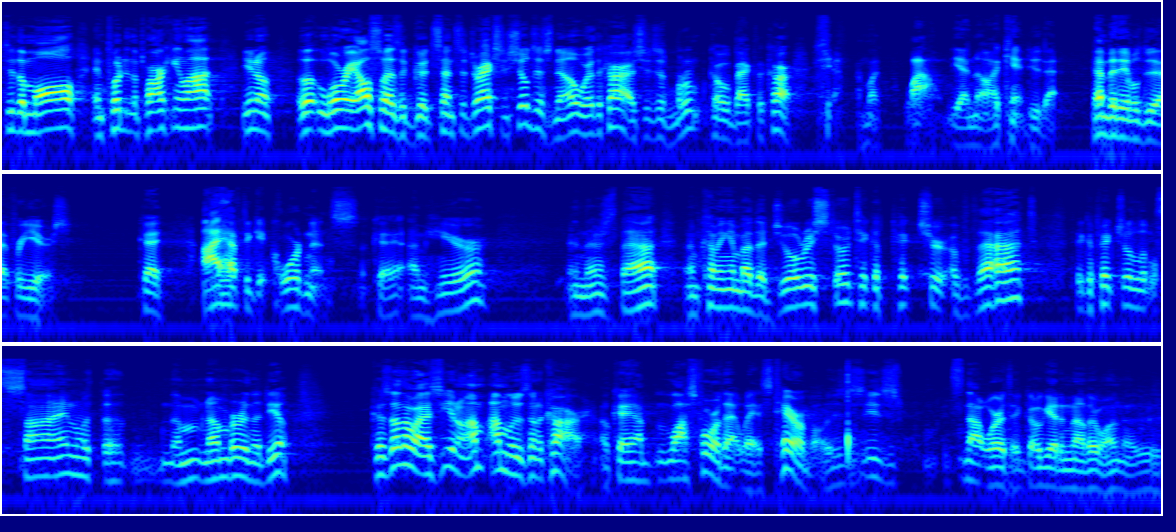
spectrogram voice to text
to the mall and put it in the parking lot. You know, Lori also has a good sense of direction. She'll just know where the car is. She'll just boom, go back to the car. Yeah, I'm like, wow, yeah, no, I can't do that. I haven't been able to do that for years. Okay? I have to get coordinates. Okay? I'm here and there's that. I'm coming in by the jewelry store. Take a picture of that. Take a picture of a little sign with the number and the deal. Because otherwise, you know, I'm, I'm, losing a car, okay? I've lost four that way. It's terrible. It's, it's, it's not worth it. Go get another one.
